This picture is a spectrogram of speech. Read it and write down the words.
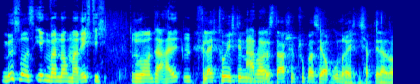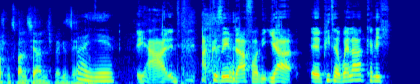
Müssen wir uns irgendwann noch mal richtig drüber unterhalten. Vielleicht tue ich dem Aber- Starship Troopers ja auch Unrecht. Ich habe den halt auch schon 20 Jahre nicht mehr gesehen. Oh je. Ja, abgesehen davon, ja, äh, Peter Weller kenne ich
